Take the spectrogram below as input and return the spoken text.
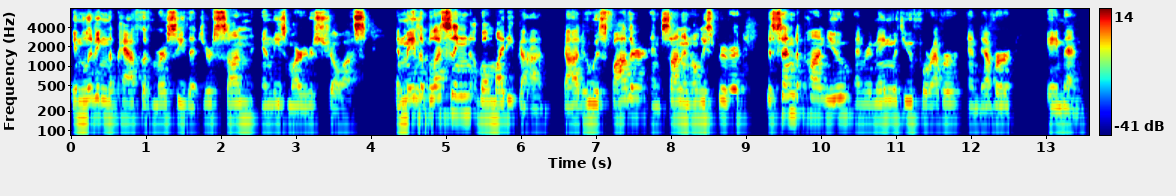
in living the path of mercy that your Son and these martyrs show us. And may the blessing of Almighty God, God who is Father and Son and Holy Spirit, descend upon you and remain with you forever and ever. Amen.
